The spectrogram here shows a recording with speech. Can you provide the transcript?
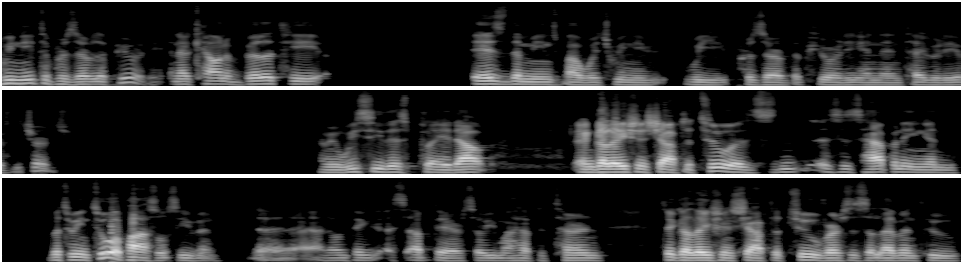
we need to preserve the purity and accountability is the means by which we need we preserve the purity and the integrity of the church. I mean we see this played out in galatians chapter 2 it's, this is happening in between two apostles even. Uh, i don't think it's up there so you might have to turn to galatians chapter 2 verses 11 through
